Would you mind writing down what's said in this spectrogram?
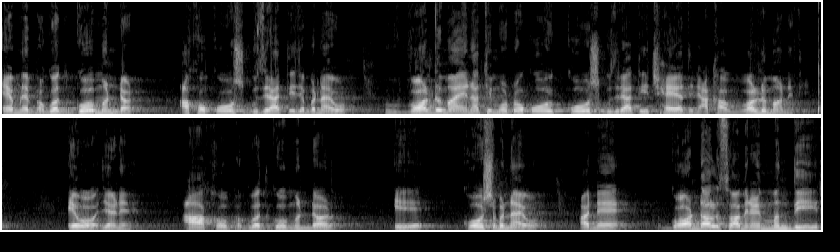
એમણે ભગવત ગોમંડળ આખો કોષ ગુજરાતી જે બનાવ્યો. વર્લ્ડમાં એનાથી મોટો કોઈ કોષ ગુજરાતી છે જ નહીં. આખા વર્લ્ડમાં નથી. એવો જેણે આખો ભગવદ્ ગોમંડળ એ કોષ બનાવ્યો. અને ગોંડલ સ્વામિનારાયણ મંદિર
